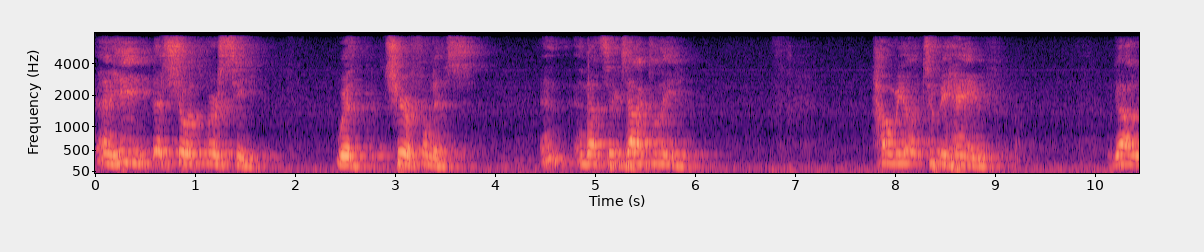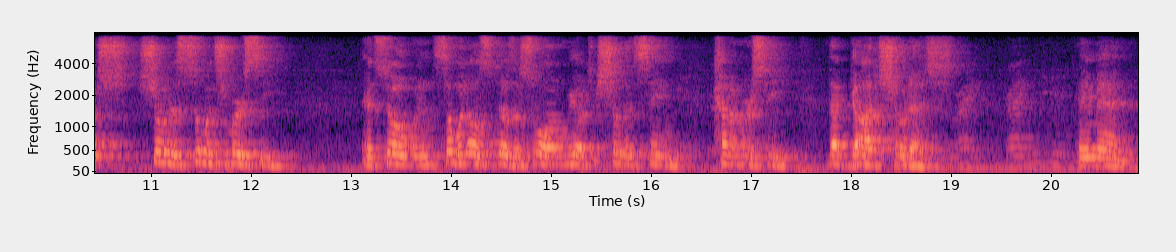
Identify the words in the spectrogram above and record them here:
and he that showeth mercy with cheerfulness. And, and that's exactly how we ought to behave. God has shown us so much mercy. And so when someone else does us wrong, we ought to show that same kind of mercy that God showed us. Right, right. Amen.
